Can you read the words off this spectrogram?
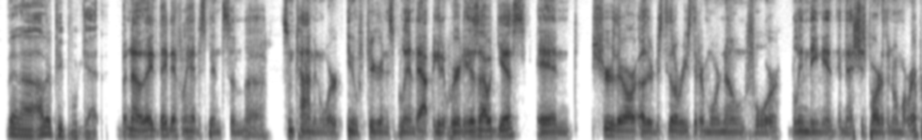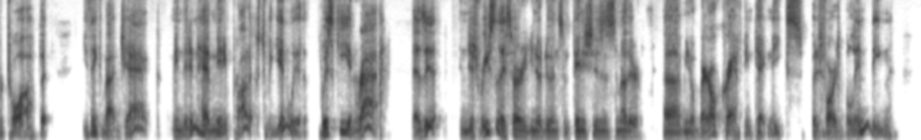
than uh, other people would get. But no, they they definitely had to spend some uh, some time and work, you know, figuring this blend out to get it where it is. I would guess, and sure there are other distilleries that are more known for blending in, and that's just part of the normal repertoire. But you think about Jack, I mean, they didn't have many products to begin with, whiskey and rye. That's it. And just recently, they started, you know, doing some finishes and some other, uh, you know, barrel crafting techniques. But as far as blending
